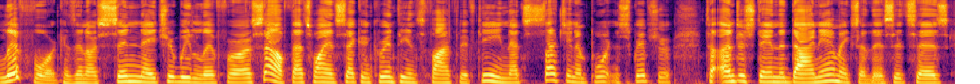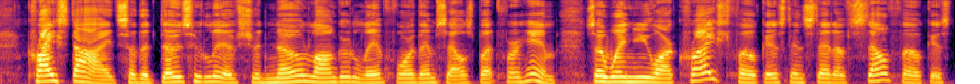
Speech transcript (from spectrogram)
live for because in our sin nature we live for ourselves that's why in 2 corinthians 5.15 that's such an important scripture to understand the dynamics of this. It says christ died so that those who live should no longer live for themselves but for him. So when you are christ focused instead of self focused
